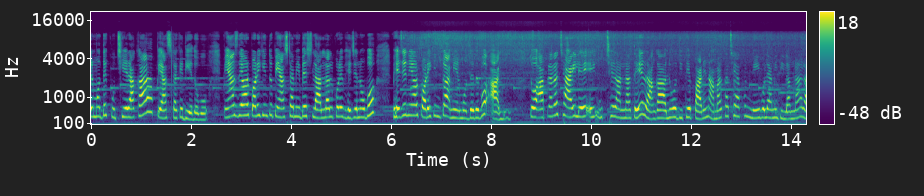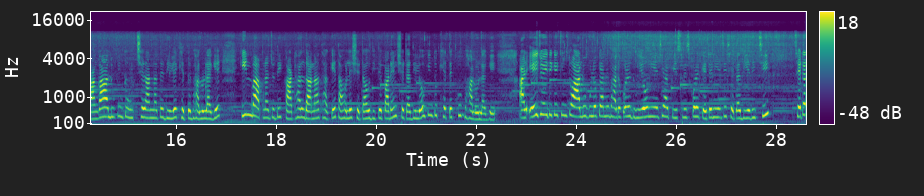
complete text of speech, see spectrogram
এর মধ্যে কুচিয়ে রাখা পেঁয়াজটাকে দিয়ে দেবো। পেঁয়াজ দেওয়ার পরে কিন্তু পেঁয়াজটা আমি বেশ লাল লাল করে ভেজে নেব। ভেজে নেওয়ার পরে কিন্তু আমি এর মধ্যে দেবো আলু। তো আপনারা চাইলে এই উচ্ছে রান্নাতে রাঙা আলুও দিতে পারেন। আমার কাছে এখন নেই বলে আমি দিলাম না। রাঙা আলু কিন্তু উচ্ছে রান্নাতে দিলে খেতে ভালো লাগে। কিংবা আপনার যদি কাঁঠাল দানা থাকে তাহলে সেটাও দিতে পারেন। সেটা দিলেও কিন্তু খেতে খুব ভালো লাগে। আর এই যে এইদিকে কিন্তু আলুগুলোকে আমি ভালো করে ধুয়েও নিয়েছি আর পিস পিস করে কেটে নিয়েছি, সেটা দিয়ে দিচ্ছি। সেটা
